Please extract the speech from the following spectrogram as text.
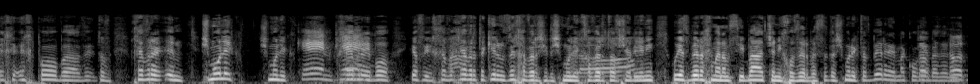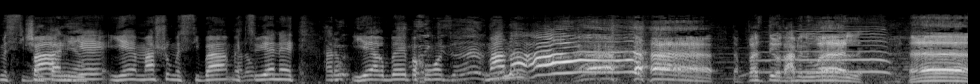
איך, איך פה, טוב, חבר'ה, אה, שמוליק, שמוליק. כן, כן. חבר'ה, בוא, יופי, חבר'ה, חבר'ה, תכירו, זה חבר שלי, שמוליק, חבר טוב שלי, אני, הוא יסביר לכם על המסיבה עד שאני חוזר, בסדר, שמוליק, תסביר מה קורה טוב, בזה. טוב, מסיבה. יהיה- יהיה משהו, מסיבה מצוינת, הלו. יהיה הרבה בחורות. תיזהר, מה, מה! תפסתי אותך מנוול. אה,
